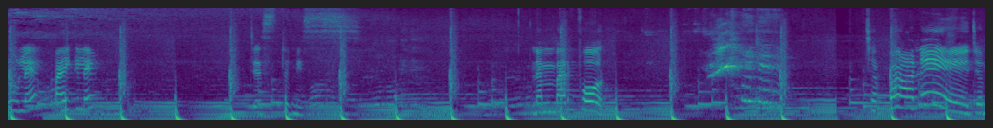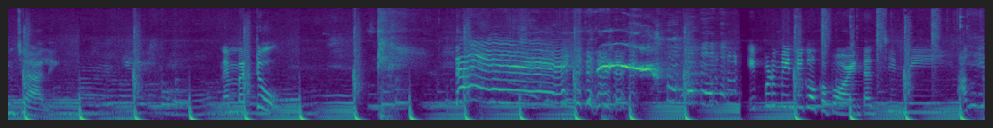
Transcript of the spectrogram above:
నువ్వులే పైకి లే. జస్ట్ మిస్ నెంబర్ ఫోర్ చెప్పగానే జంప్ చేయాలి. మిన్నికి ఒక పాయింట్ వచ్చింది. అక్క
